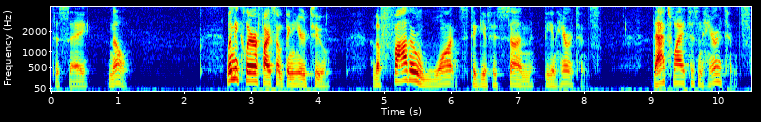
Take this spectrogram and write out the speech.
to say no. Let me clarify something here, too. The father wants to give his son the inheritance. That's why it's his inheritance.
